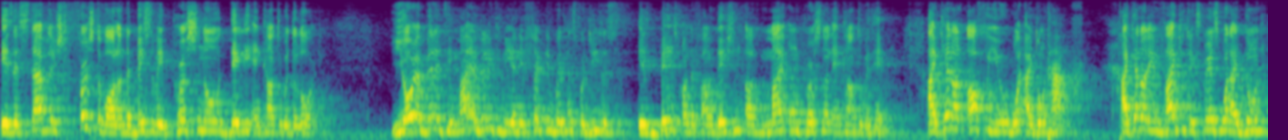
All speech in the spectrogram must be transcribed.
is established, first of all, on the basis of a personal daily encounter with the Lord. Your ability, my ability to be an effective witness for Jesus is based on the foundation of my own personal encounter with Him. I cannot offer you what I don't have. I cannot invite you to experience what I don't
